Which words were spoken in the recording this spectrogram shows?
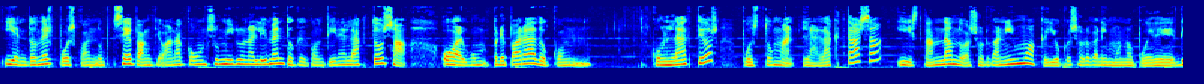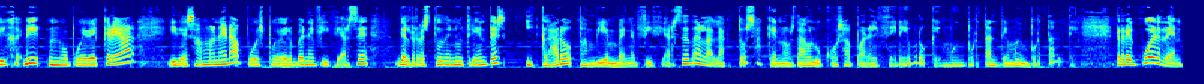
Y entonces pues cuando sepan que van a consumir un alimento que contiene lactosa o algún preparado con con lácteos, pues toman la lactasa y están dando a su organismo aquello que su organismo no puede digerir, no puede crear y de esa manera pues poder beneficiarse del resto de nutrientes y claro, también beneficiarse de la lactosa que nos da glucosa para el cerebro, que es muy importante, muy importante. Recuerden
